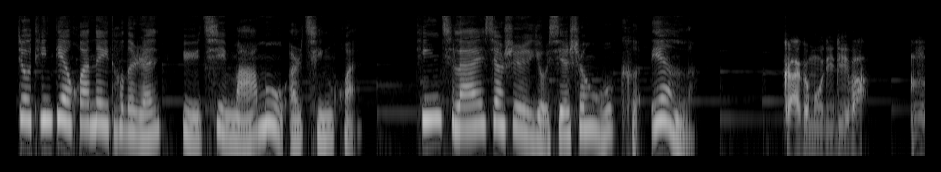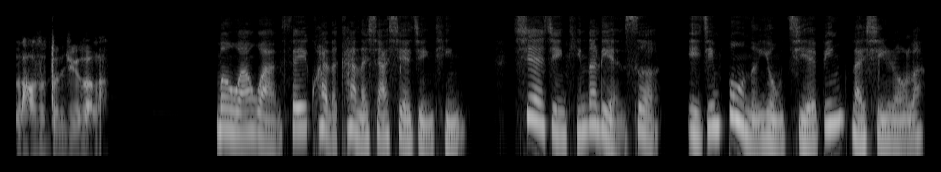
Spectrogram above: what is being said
就听电话那头的人语气麻木而轻缓，听起来像是有些生无可恋了。改个目的地吧，老子蹲局子了。孟婉婉飞快的看了下谢景亭，谢景亭的脸色已经不能用结冰来形容了。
